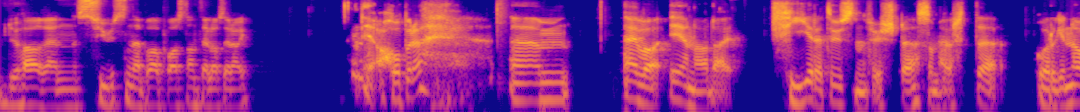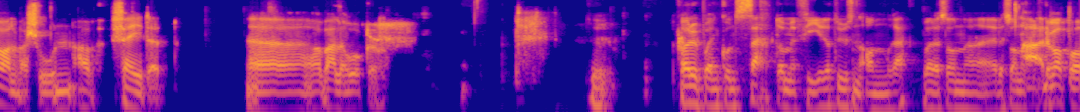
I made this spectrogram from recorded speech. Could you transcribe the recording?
du har en susende bra påstand til oss i dag. Ja, håper det. Um, jeg var en av de 4000 første som hørte originalversjonen av 'Faded' uh, av Alan Walker. Var du på en konsert da med 4000 andre? Var det sånn, eh, er det sånn Nei, det var på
